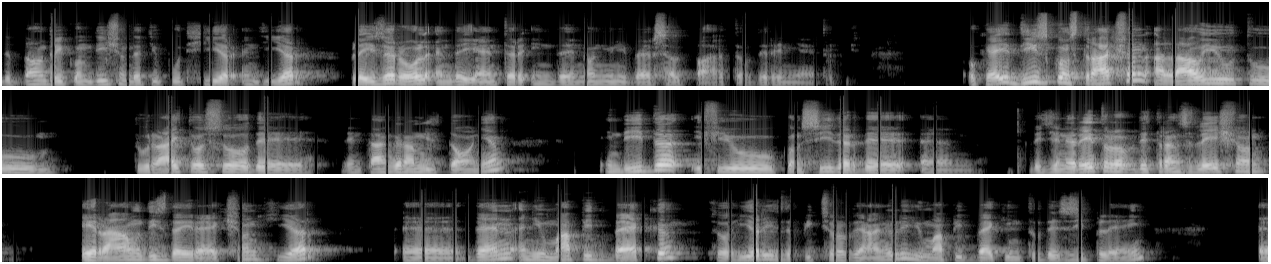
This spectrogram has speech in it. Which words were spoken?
the boundary condition that you put here and here, plays a role and they enter in the non-universal part of the Rényi entropy. Okay, this construction allow you to, to write also the, the entangled Hamiltonian. Indeed, if you consider the, um, the generator of the translation around this direction here, uh, then and you map it back, so here is the picture of the annuli, you map it back into the z-plane, uh,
